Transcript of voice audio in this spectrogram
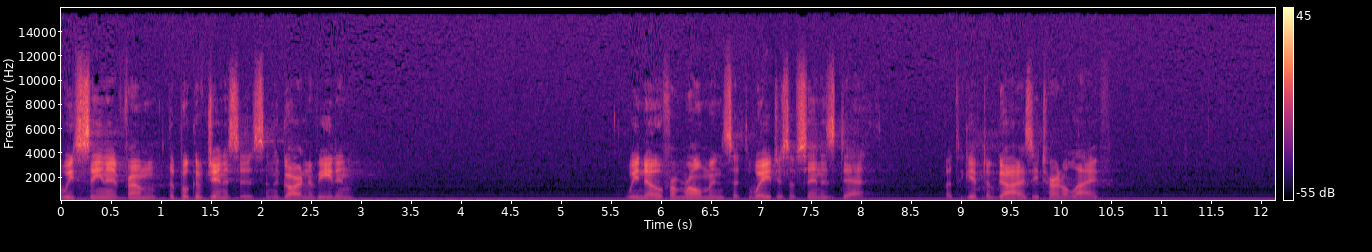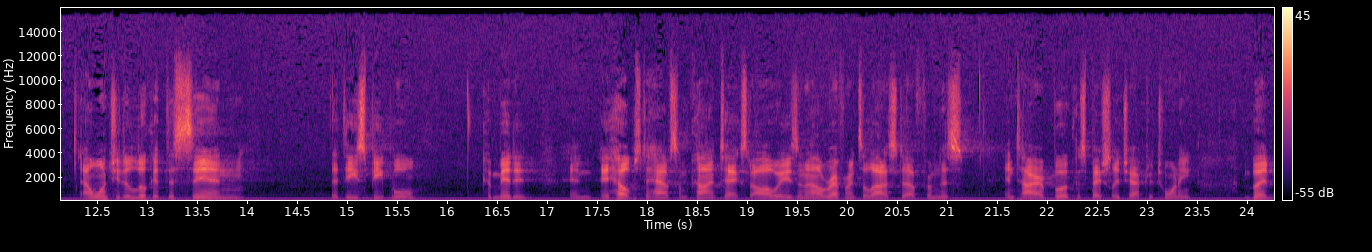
We've seen it from the book of Genesis and the Garden of Eden. We know from Romans that the wages of sin is death, but the gift of God is eternal life. I want you to look at the sin that these people committed and it helps to have some context always, and I'll reference a lot of stuff from this entire book, especially chapter 20. But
